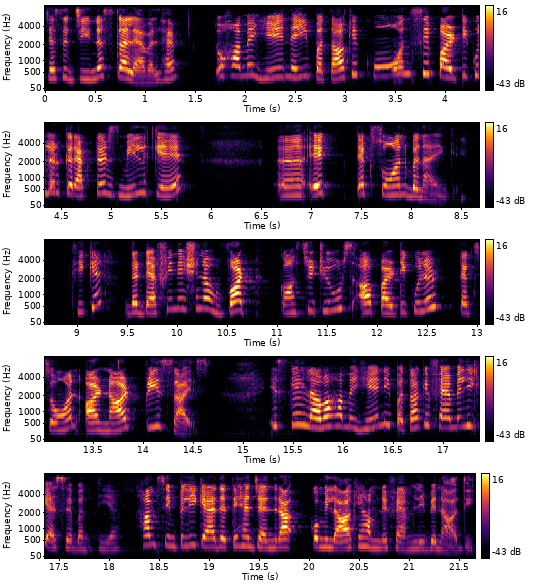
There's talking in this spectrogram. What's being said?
जैसे जीनस का लेवल है तो हमें ये नहीं पता कि कौन से पर्टिकुलर करेक्टर्स मिल के एक टेक्सोन बनाएँगे। ठीक है? The definition of what constitutes a particular taxon are not precise इसके अलावा हमें ये नहीं पता कि फैमिली कैसे बनती है। हम सिंपली कह देते हैं, जेंद्रा को मिला के हमने फैमिली बना दी।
